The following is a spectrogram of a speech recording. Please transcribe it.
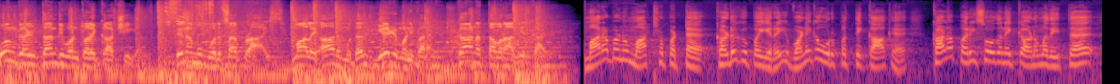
உங்கள் தந்திவன் தொலைக்காட்சியில் தினமும் ஒரு சர்ப்ரைஸ் மாலை ஆறு முதல் ஏழு மணி வரை. காண தவறாதீர்கள். மரபணு மாற்றப்பட்ட கடுகு பயிரை வணிக உற்பத்திக்காக கள பரிசோதனைக்கு அனுமதித்த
